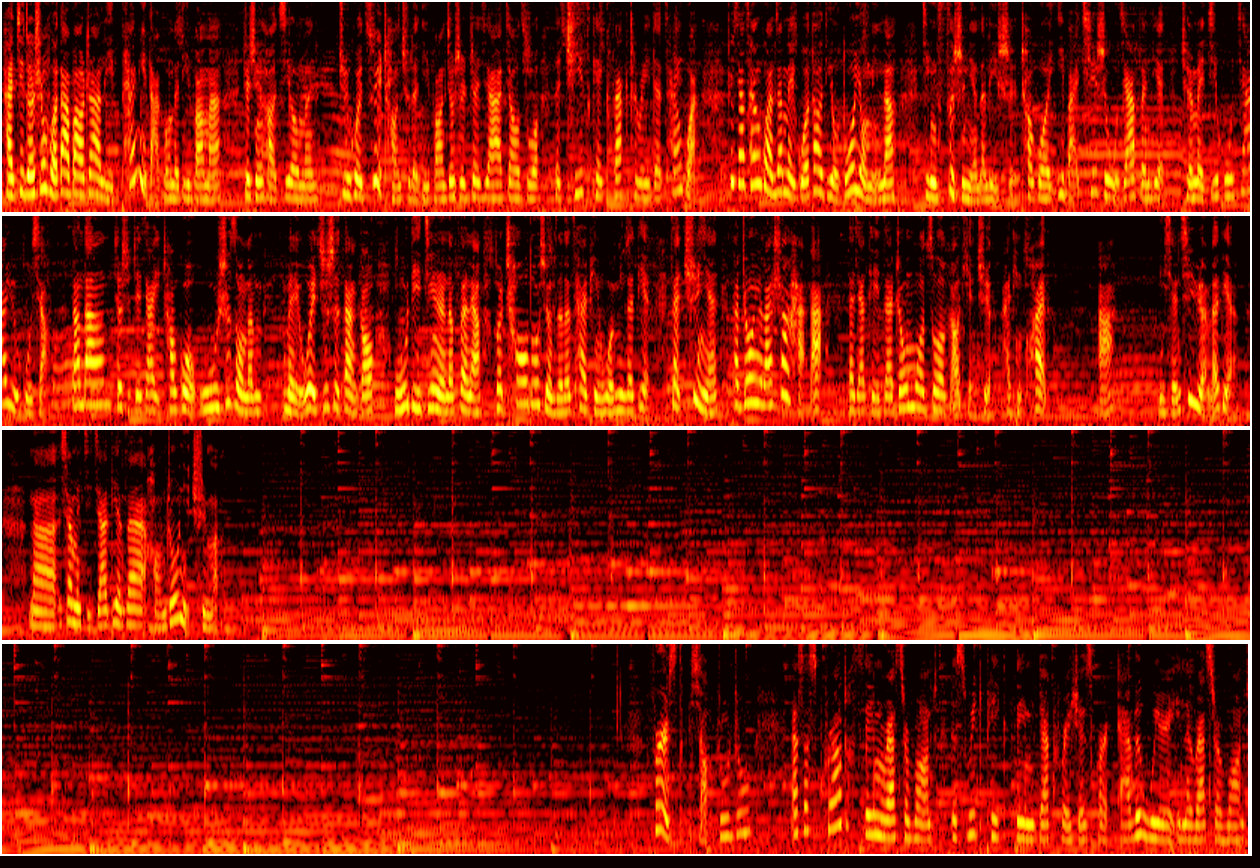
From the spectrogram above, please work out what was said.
还记得《生活大爆炸》里 Penny 打工的地方吗？这群好基友们聚会最常去的地方就是这家叫做 The Cheesecake Factory 的餐馆。这家餐馆在美国到底有多有名呢？近四十年的历史，超过一百七十五家分店，全美几乎家喻户晓。当当，就是这家以超过五十种的美味芝士蛋糕、无敌惊人的分量和超多选择的菜品闻名的店。在去年，它终于来上海啦！大家可以在周末坐高铁去，还挺快的。啊，你嫌弃远了点？那下面几家店在杭州，你去吗？First, 小猪猪. As a Sprout theme restaurant, the Sweet Pig theme decorations are everywhere in the restaurant.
